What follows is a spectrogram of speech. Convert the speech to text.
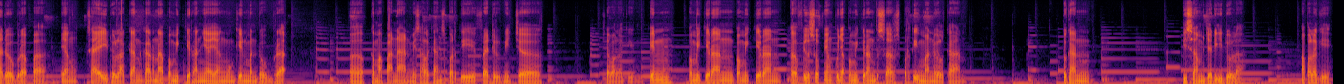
ada beberapa yang saya idolakan karena pemikirannya yang mungkin mendobrak uh, kemapanan. Misalkan seperti Friedrich Nietzsche siapa lagi? Mungkin pemikiran-pemikiran uh, filsuf yang punya pemikiran besar seperti Immanuel Kant. Itu kan bisa menjadi idola. Apalagi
